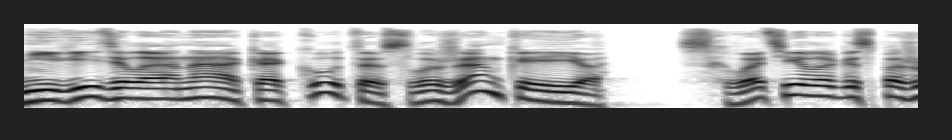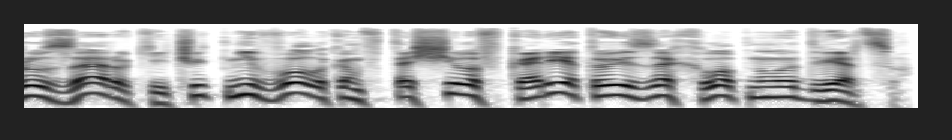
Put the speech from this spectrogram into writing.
Не видела она, как Ута, служанка ее, схватила госпожу за руки, чуть не волоком втащила в карету и захлопнула дверцу.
